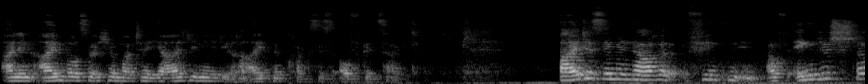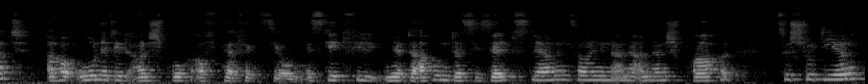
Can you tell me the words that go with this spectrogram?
einen Einbau solcher Materialien in ihre eigene Praxis aufgezeigt. Beide Seminare finden auf Englisch statt, aber ohne den Anspruch auf Perfektion. Es geht vielmehr darum, dass Sie selbst lernen sollen, in einer anderen Sprache zu studieren,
